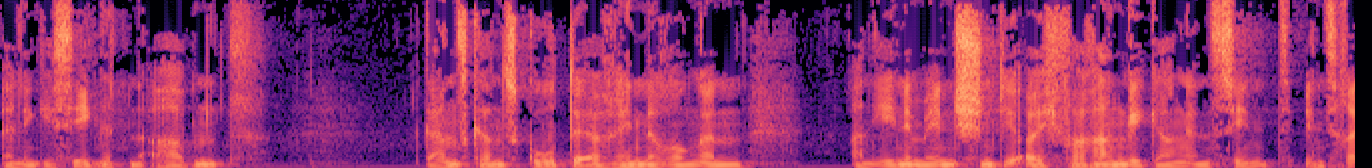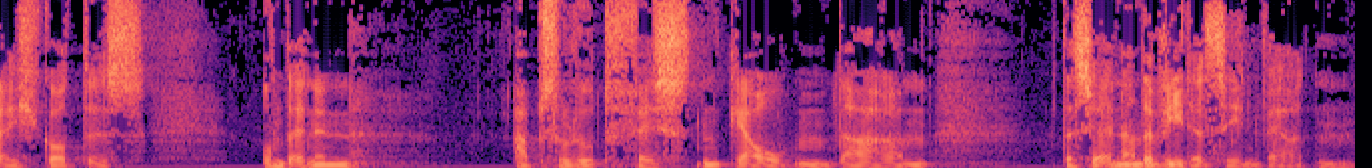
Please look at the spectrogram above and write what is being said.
Einen gesegneten Abend, ganz, ganz gute Erinnerungen an jene Menschen, die euch vorangegangen sind ins Reich Gottes und einen absolut festen Glauben daran, dass wir einander wiedersehen werden.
